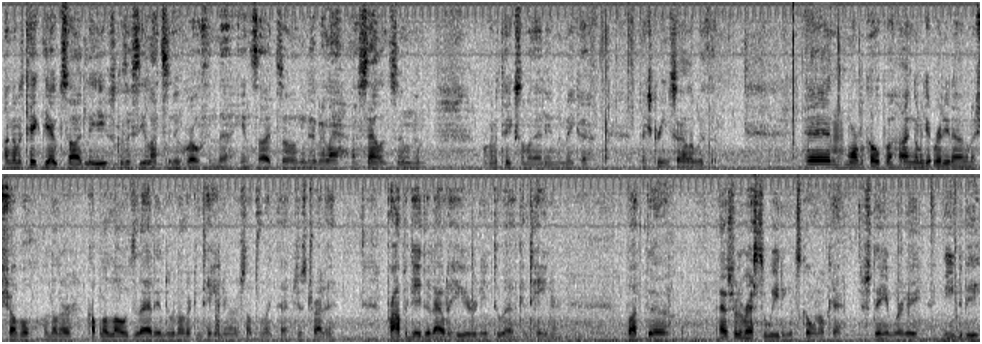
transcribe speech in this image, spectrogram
I'm going to take the outside leaves because I see lots of new growth in the inside. So I'm going to have a, a salad soon and we're going to take some of that in and make a nice green salad with it and more bacopa. I'm going to get ready now. I'm going to shovel another couple of loads of that into another container or something like that. Just try to propagate it out of here and into a container. But uh, as for the rest of the weeding, it's going okay. They're staying where they need to be.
